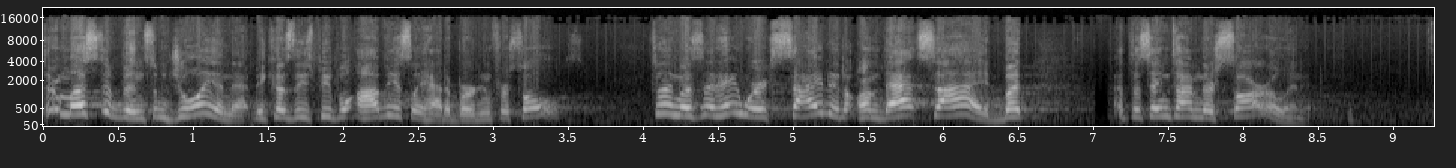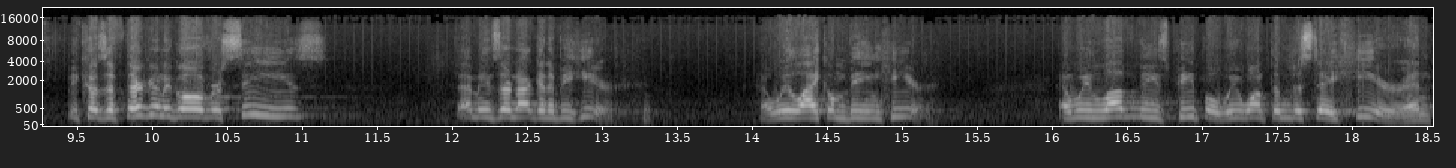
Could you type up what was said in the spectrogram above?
There must have been some joy in that because these people obviously had a burden for souls. So they must have said, hey, we're excited on that side. But at the same time, there's sorrow in it. Because if they're going to go overseas, that means they're not going to be here. And we like them being here. And we love these people. We want them to stay here. And,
